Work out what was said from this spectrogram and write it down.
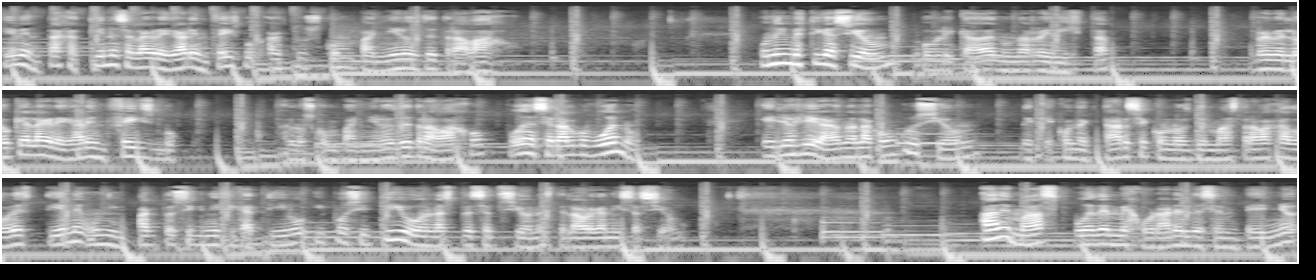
¿Qué ventaja tienes al agregar en Facebook a tus compañeros de trabajo? Una investigación publicada en una revista reveló que al agregar en Facebook a los compañeros de trabajo puede ser algo bueno. Ellos llegaron a la conclusión de que conectarse con los demás trabajadores tiene un impacto significativo y positivo en las percepciones de la organización. Además, puede mejorar el desempeño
